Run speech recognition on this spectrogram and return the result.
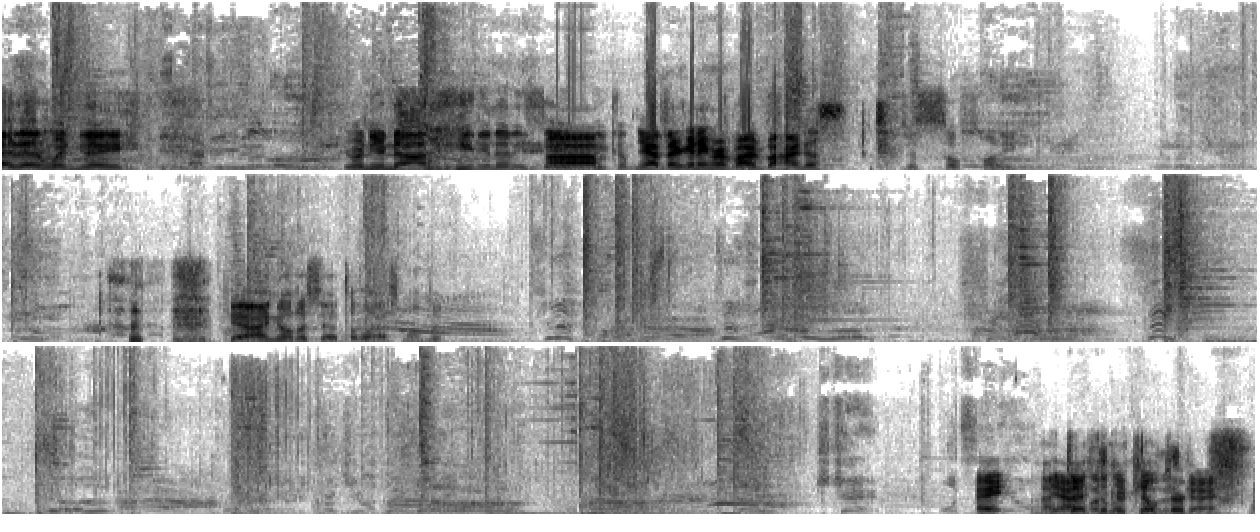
and then when they, when you're not needing any saving, they Um, come yeah, they're getting revived behind us. Just so funny. yeah, I noticed that at the last moment. Hey, I yeah, let's technically go kill killed this her.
